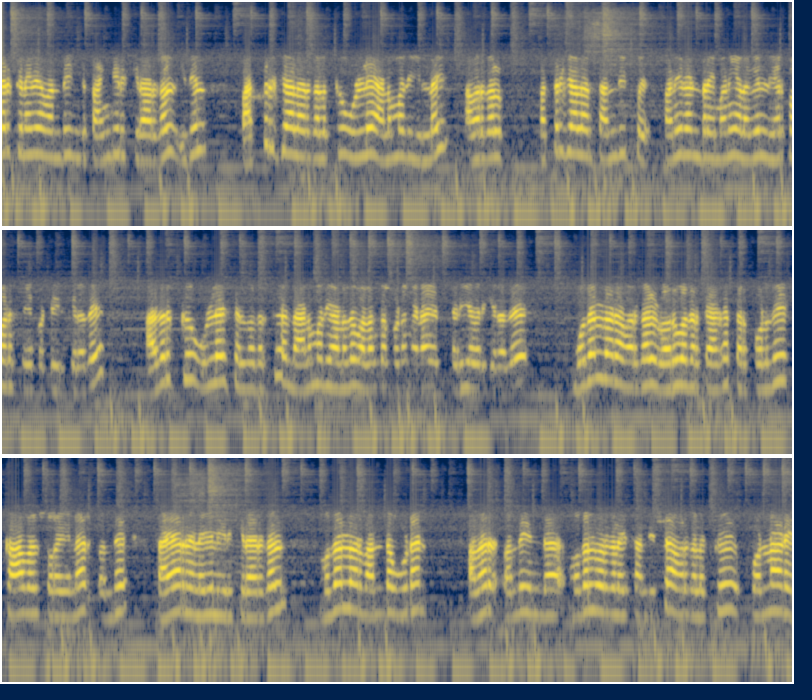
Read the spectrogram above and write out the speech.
ஏற்கனவே வந்து இங்கு தங்கியிருக்கிறார்கள். இதில் பத்திரிகையாளர்களுக்கு உள்ளே அனுமதி இல்லை. அவர்கள் பத்திரிகையாளர் சந்திப்பு பனிரெண்டரை மணி அளவில் ஏற்பாடு செய்யப்பட்டிருக்கிறது. அதற்கு உள்ளே செல்வதற்கு அந்த அனுமதியானது வழங்கப்படும் என தெரிய வருகிறது. முதல்வர் அவர்கள் வருவதற்காக தற்பொழுது காவல்துறையினர் வந்து தயார் நிலையில் இருக்கிறார்கள். முதல்வர் வந்தவுடன் அவர் வந்து இந்த முதல்வர்களை சந்தித்து அவர்களுக்கு பொன்னாடை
